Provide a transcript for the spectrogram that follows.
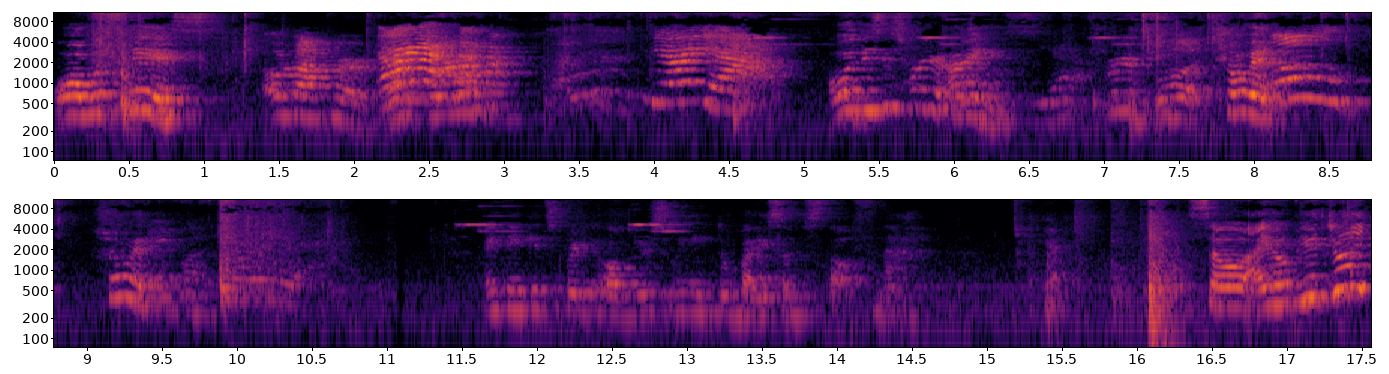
Oh, what's this? A rapper. Ah, yeah, yeah. Oh, this is for your eyes. For your butt. Show it. No. Show it. I think it's pretty obvious we need to buy some stuff na. So, I hope you enjoyed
